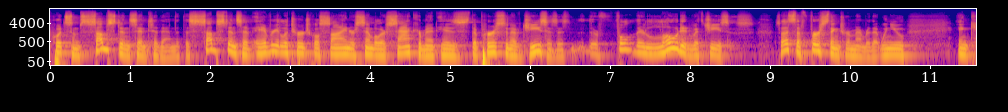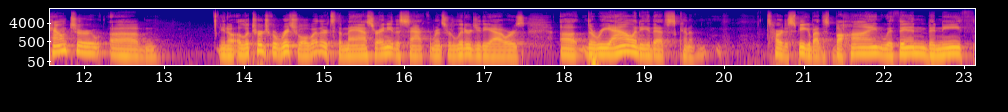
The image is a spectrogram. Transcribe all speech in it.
put some substance into them. That the substance of every liturgical sign or symbol or sacrament is the person of Jesus. It's- they're full. They're loaded with Jesus. So that's the first thing to remember. That when you encounter um, you know, a liturgical ritual, whether it's the Mass or any of the sacraments or liturgy of the hours, uh, the reality that's kind of, it's hard to speak about this, behind, within, beneath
